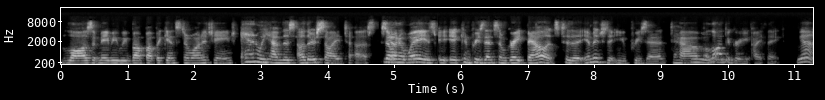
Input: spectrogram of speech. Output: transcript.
laws that maybe we bump up against and want to change. And we have this other side to us. So yeah. in a way it's, it, it can present some great balance to the image that you present to have a law mm. degree i think yeah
